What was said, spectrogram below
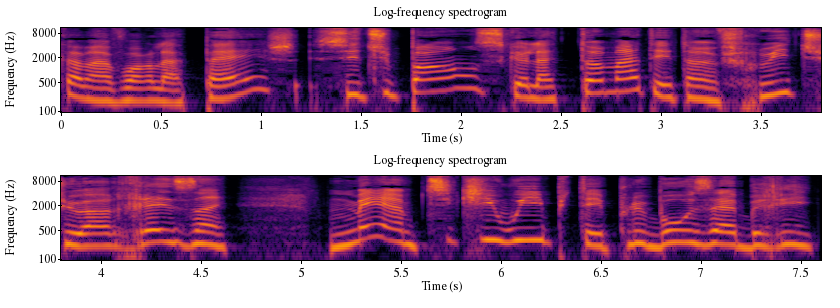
comme avoir la pêche. Si tu penses que la tomate est un fruit, tu as raisin. Mets un petit kiwi puis tes plus beaux abris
